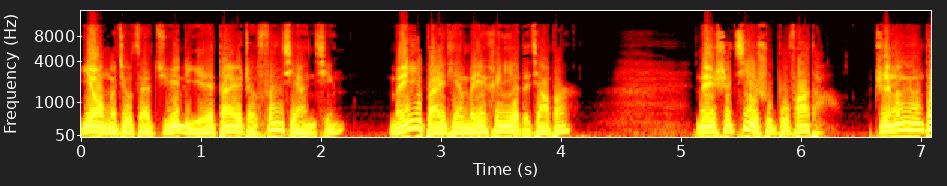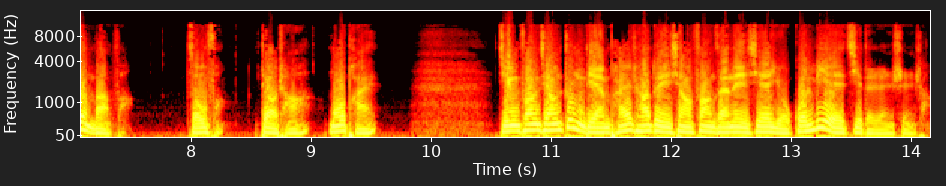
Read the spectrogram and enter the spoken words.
要么就在局里待着分析案情，没白天没黑夜的加班。那时技术不发达，只能用笨办法：走访、调查、摸排。警方将重点排查对象放在那些有过劣迹的人身上。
